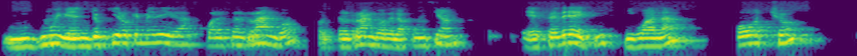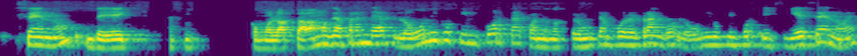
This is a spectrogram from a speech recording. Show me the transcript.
muy bien, yo quiero que me digas cuál es el rango, cuál es el rango de la función f de x igual a 8 seno de x, así. Como lo acabamos de aprender, lo único que importa cuando nos preguntan por el rango, lo único que importa, y si es seno, ¿eh?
